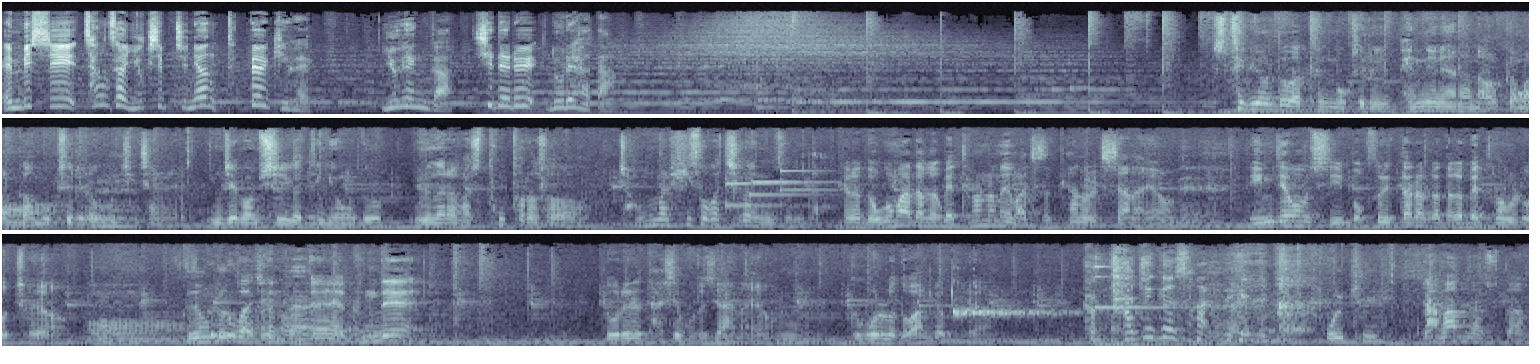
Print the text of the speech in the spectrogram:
MBC 창사 60주년 특별 기획 유행가 시대를 노래하다. 스티비 원더 같은 목소리는 100년에 하나 나올까 말까 한 목소리라고 음. 칭찬을 해요. 임재범 씨 같은 경우도 우리나라 가수 통틀어서 정말 희소 가치가 있는 소리다. 제가 녹음하다가 메트로놈에 맞춰서 피아노를 치잖아요. 근데 임재범 씨 목소리 따라가다가 메트로놈을 놓쳐요. 그 정도 끌고 가죠. 네, 근데 노래를 다시 부르지 않아요. 그걸로도 완벽해요. 다 죽여서 안 되겠는데. all kill 나만 가수다.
